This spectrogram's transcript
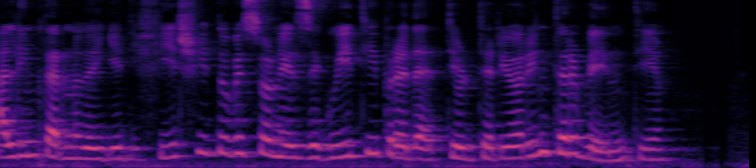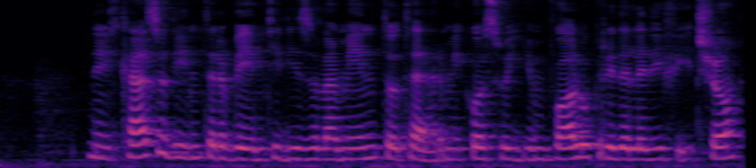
all'interno degli edifici dove sono eseguiti i predetti ulteriori interventi. Nel caso di interventi di isolamento termico sugli involucri dell'edificio,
